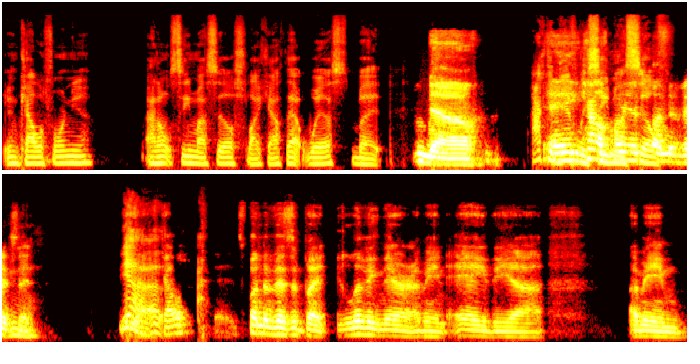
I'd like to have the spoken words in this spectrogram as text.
in California. I don't see myself like out that west, but no. I can definitely see myself. fun to you know. Yeah, Cal- it's fun to visit, but living there, I mean, a the, uh, I mean,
